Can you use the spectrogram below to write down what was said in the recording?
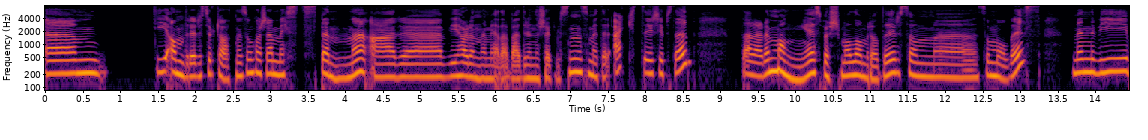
Um, de andre resultatene som kanskje er mest spennende, er eh, Vi har denne medarbeiderundersøkelsen som heter ACT i Skipsted. Der er det mange spørsmål og områder som, eh, som måles. Men vi,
